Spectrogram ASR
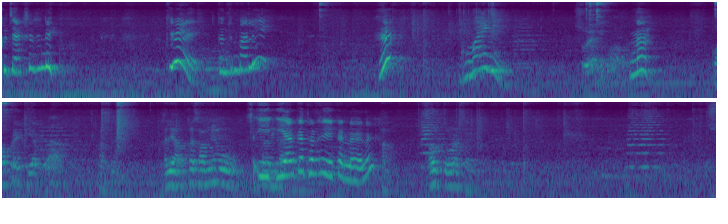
कुछ एक्शन ही नहीं। क्यों है टन वाली है? घुमाई नहीं। सोया नहीं ना। कोऑपरेट किया पूरा खाली आपका सामने वो ईयर का थोड़ा ये करना है ना? हाँ और थोड़ा सा।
